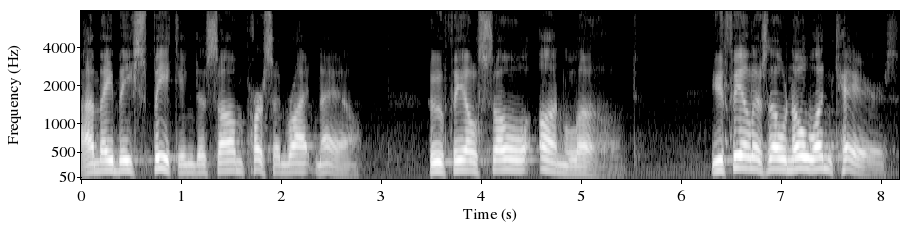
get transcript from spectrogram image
I may be speaking to some person right now who feels so unloved you feel as though no one cares.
